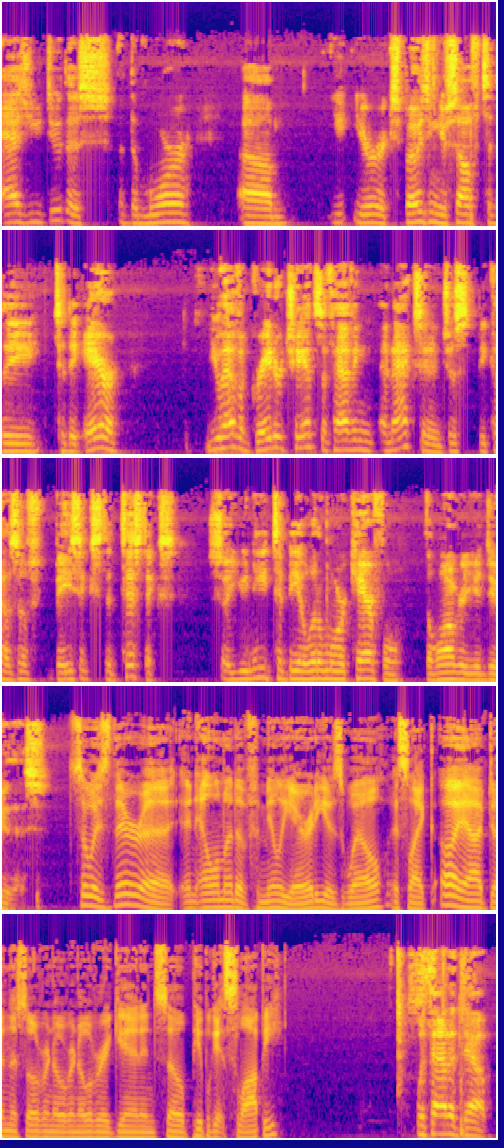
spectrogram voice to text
as you do this, the more um, you're exposing yourself to the to the air, you have a greater chance of having an accident just because of basic statistics. So you need to be a little more careful the longer you do this. So is there a, an element of familiarity as well? It's like, oh yeah, I've done this over and over and over again, and so people get sloppy. Without a doubt,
